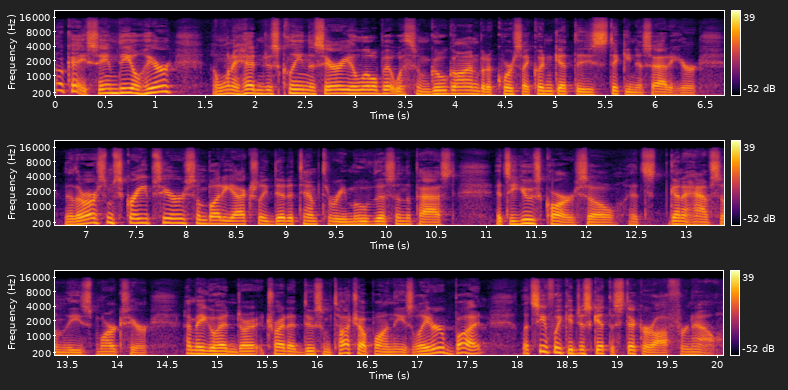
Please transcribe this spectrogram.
Okay, same deal here. I went ahead and just cleaned this area a little bit with some Goo Gone, but of course I couldn't get the stickiness out of here. Now there are some scrapes here. Somebody actually did attempt to remove this in the past. It's a used car, so it's going to have some of these marks here. I may go ahead and try to do some touch up on these later, but let's see if we could just get the sticker off for now.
